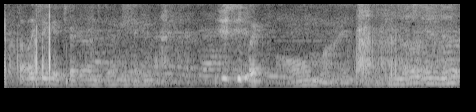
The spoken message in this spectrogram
It's not like she could turn around and do anything. She's like, oh my. Can you stand up?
